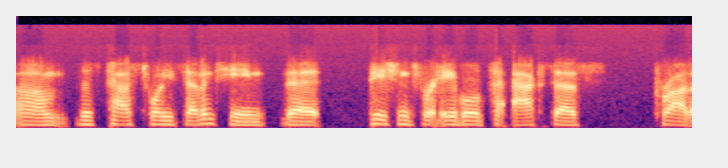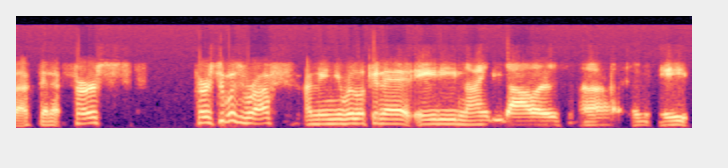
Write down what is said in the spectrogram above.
um, this past 2017 that patients were able to access product. And at first, first it was rough. I mean, you were looking at 80 $90 uh, and eight.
